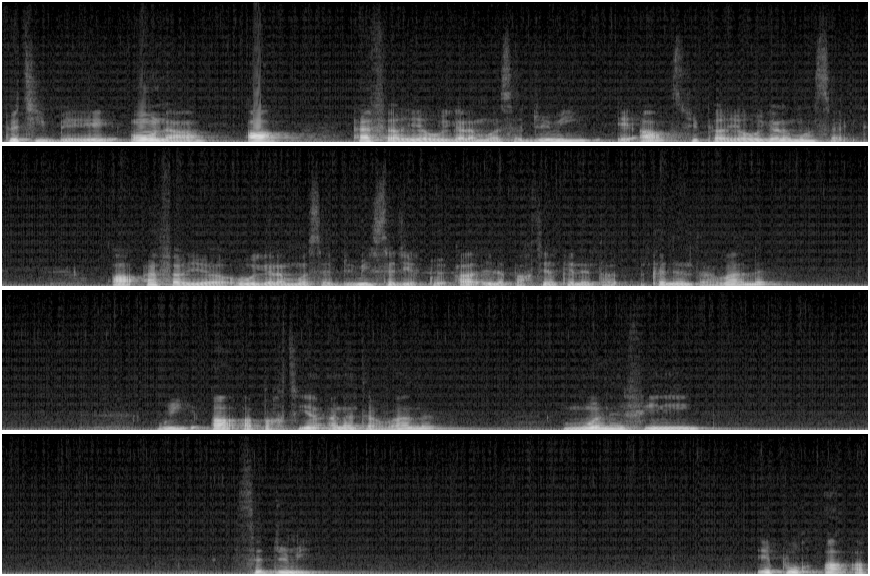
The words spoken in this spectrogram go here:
Petit b, on a a inférieur ou égal à moins 7,5 et a supérieur ou égal à moins 5. a inférieur ou égal à moins 7,5, c'est-à-dire que a il appartient à quel, quel intervalle Oui, a appartient à l'intervalle moins l'infini 7,5. Et pour a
